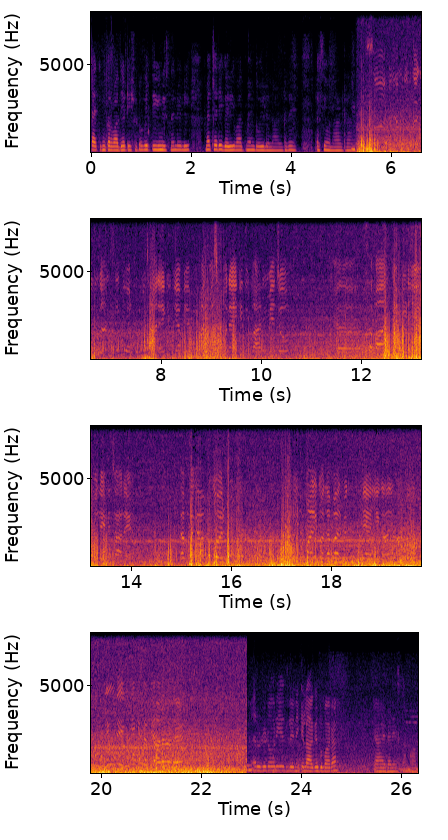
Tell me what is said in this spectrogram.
पैकिंग करवा दिया टी शर्टों के तीन इसने ले ली। मैं तेरी गरीब आदमी हम दो ही लेना रहे। ऐसे होना रहा क्योंकि अभी अभी हमारे पास फ़ोन है कि दुकान में जो सामान गड़बड़ी है वो लेने जा रहे हैं तब तक आप गोर हमारे कोलाबार में घूमने आइएगा यहाँ का व्यू देखिए कितना प्यारा आ रहा है एरोडेड और लिए आगे दोबारा। क्या है जाने इसका नाम?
